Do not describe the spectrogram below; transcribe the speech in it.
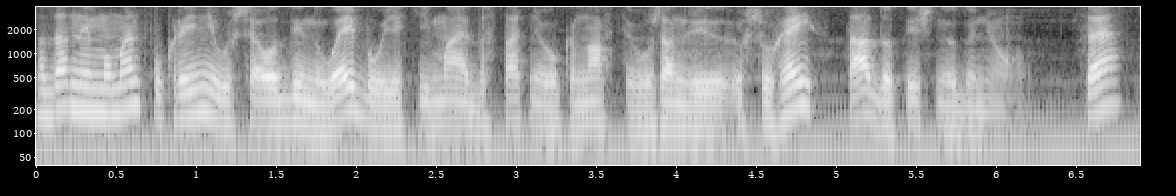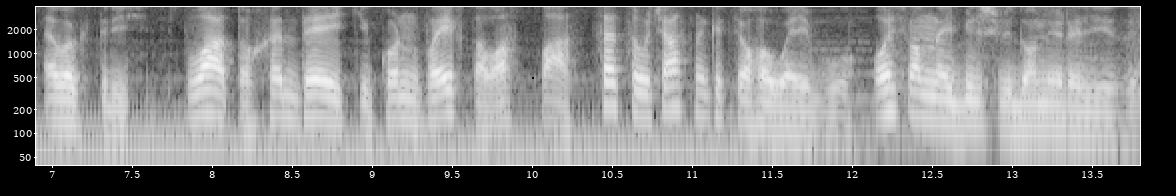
На даний момент в Україні лише один лейбл, який має достатньо виконавців у жанрі Shoegaze та дотичних до нього. Це Electricity. Плато, Headache, Cornwave та LastPass. Все це учасники цього лейблу. Ось вам найбільш відомі релізи.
